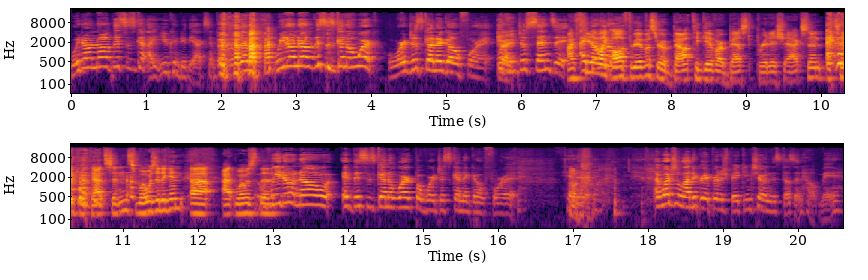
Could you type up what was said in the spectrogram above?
we don't know if this is gonna you can do the accent like we don't know if this is gonna work we're just gonna go for it and he just sends it I feel don't like know- all three of us are about to give our best British accent a tip with that sentence. What was it again? Uh, I, what was the? we don't know if this is gonna work but we're just gonna go for it hit Oh. it i watch a lot of great british baking show and this doesn't help me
